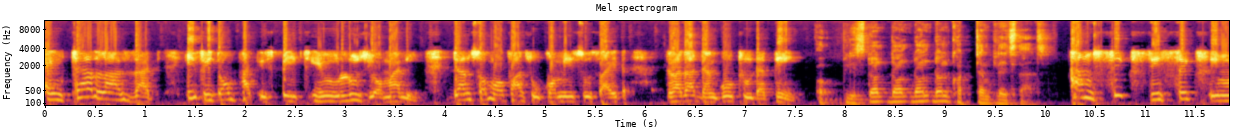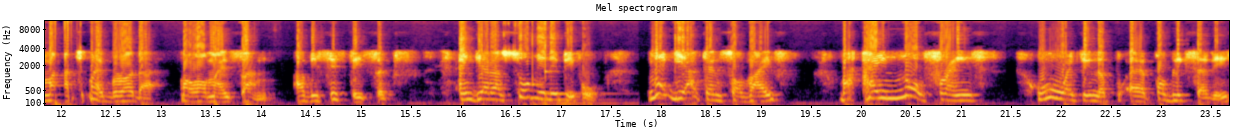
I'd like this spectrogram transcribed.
and tell us that if you don't participate, you lose your money? Then some of us will commit suicide rather than go through the pain. Oh, please don't don't don't don't contemplate that. I'm 66 in March, my brother or my son. I'll be 66. And there are so many people. Maybe I can survive, but I know friends who work in the uh, public service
